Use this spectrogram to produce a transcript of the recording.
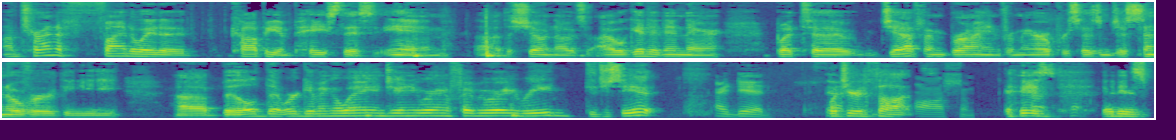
I'm trying to find a way to copy and paste this in uh, the show notes. I will get it in there. But uh, Jeff and Brian from Aero Precision just sent over the uh, build that we're giving away in January and February. Reed, did you see it? I did. What's your thoughts? Awesome. It is. It is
